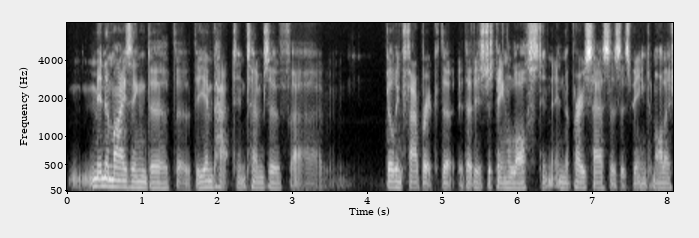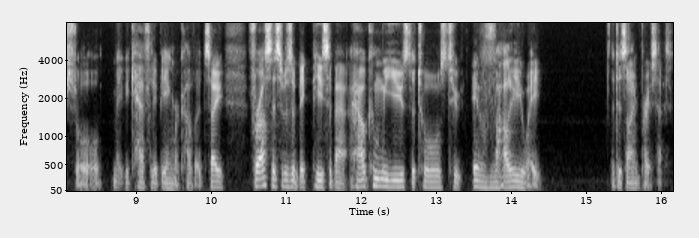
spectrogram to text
minimizing the, the the impact in terms of uh, building fabric that that is just being lost in, in the process as it's being demolished or maybe carefully being recovered. So for us, this was a big piece about how can we use the tools to evaluate the design process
